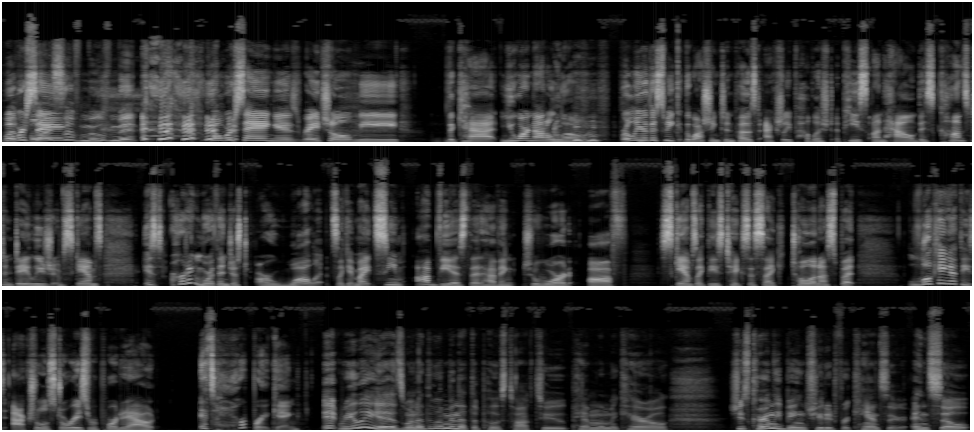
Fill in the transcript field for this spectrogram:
what we're saying of movement. what we're saying is Rachelle, me, the cat, you are not alone. Earlier this week, the Washington Post actually published a piece on how this constant deluge of scams is hurting more than just our wallets. Like it might seem obvious that having to ward off scams like these takes a psychic toll on us, but looking at these actual stories reported out, it's heartbreaking. It really is. One of the women that the Post talked to, Pamela McCarroll, she's currently being treated for cancer. And so,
